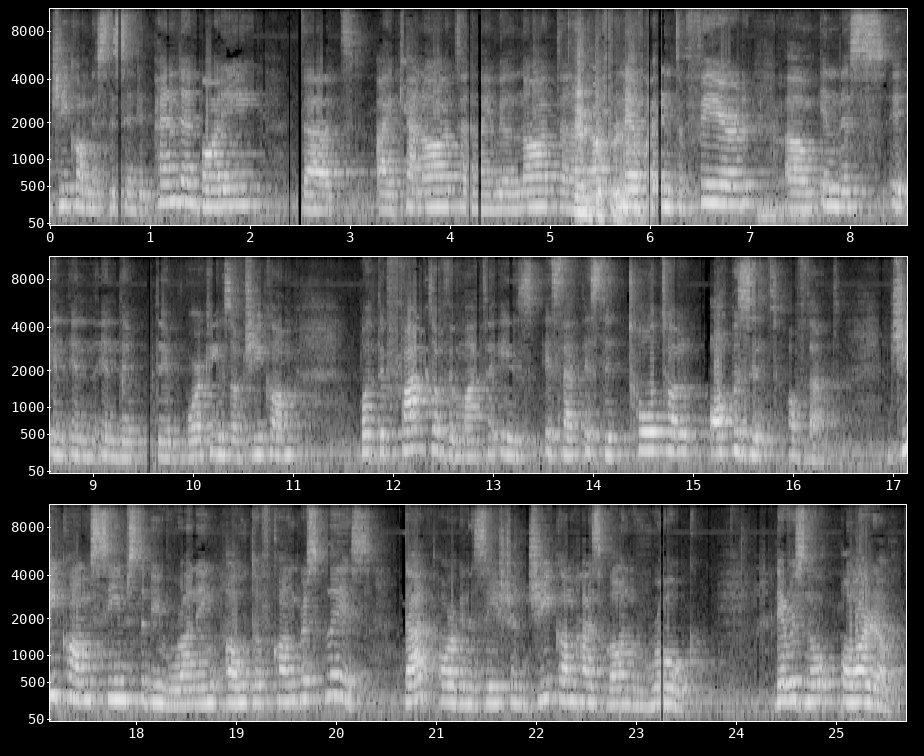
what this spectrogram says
GECOM is this independent body that I cannot and I will not and I have never interfered um, in this in, in, in the, the workings of GECOM. But the fact of the matter is is that it's the total opposite of that. GECOM seems to be running out of Congress Place. That organization, GECOM, has gone rogue. There is no order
